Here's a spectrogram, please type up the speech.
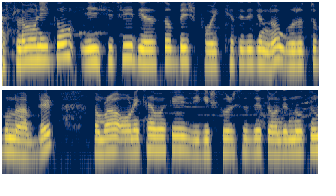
আসসালামু আলাইকুম। এইচএসসি দু হাজার চব্বিশ পরীক্ষার্থীদের জন্য গুরুত্বপূর্ণ আপডেট। তোমরা অনেকে আমাকে জিজ্ঞেস করেছ যে তোমাদের নতুন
